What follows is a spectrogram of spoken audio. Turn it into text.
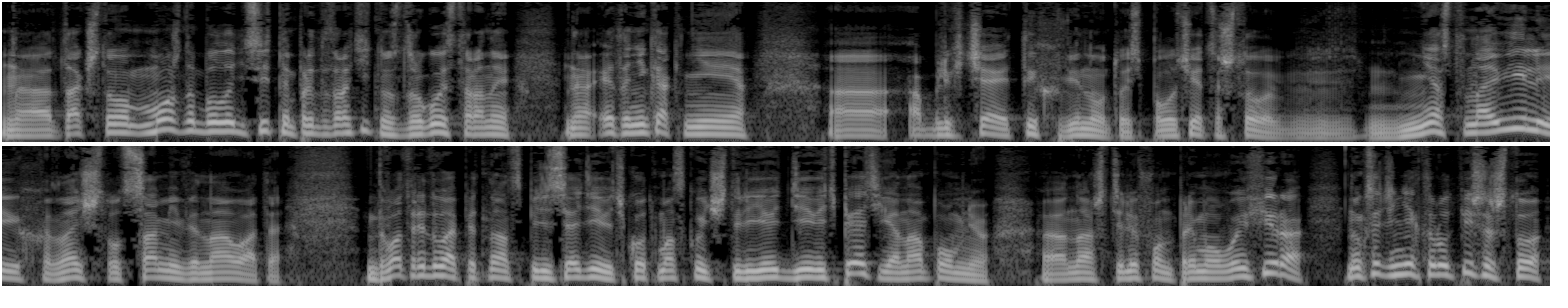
Э, так что можно было действительно предотвратить предотвратить, но с другой стороны, э, это никак не э, облегчает их вину. То есть получается, что не остановили их, значит, вот сами виноваты. 232-1559, код Москвы 495, я напомню, э, наш телефон прямого эфира. Ну, кстати, некоторые вот пишут, что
